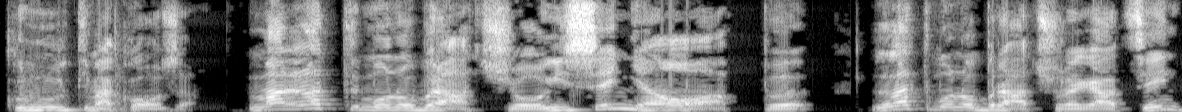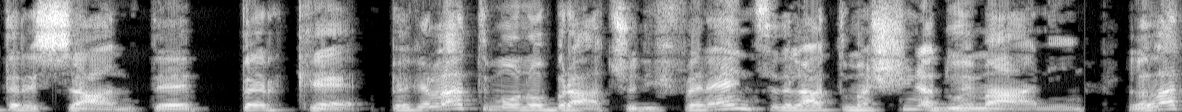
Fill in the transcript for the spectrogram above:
con un'ultima cosa. Ma l'at monobraccio insegna OAP la monobraccio, ragazzi, è interessante perché? Perché la monobraccio, a differenza della machine a due mani, la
